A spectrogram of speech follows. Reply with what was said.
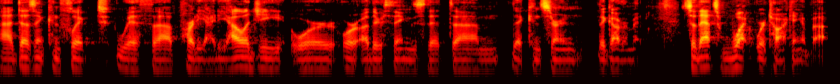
uh, doesn't conflict with uh, party ideology or, or other things that, um, that concern the government. So that's what we're talking about.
